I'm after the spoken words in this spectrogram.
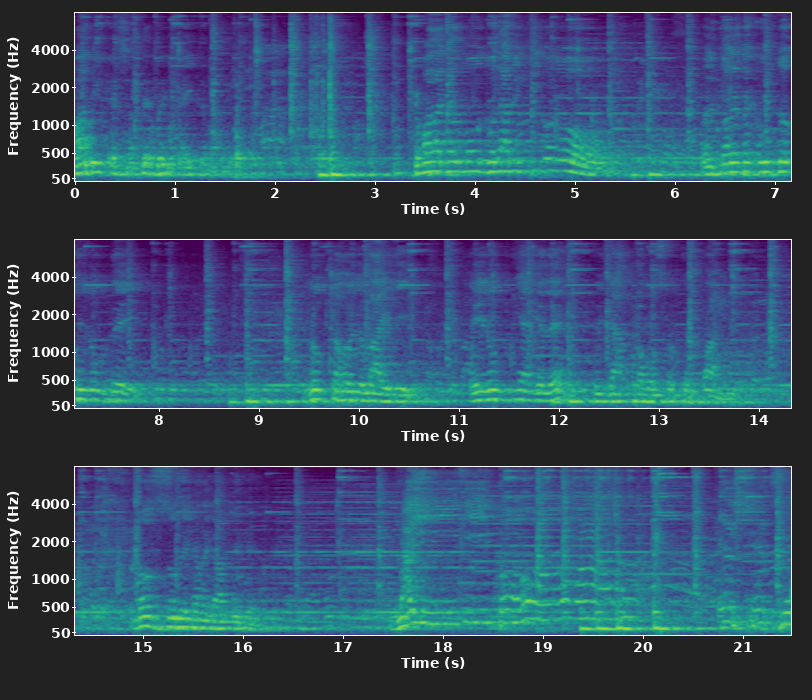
মালিকের সাথে বই খাইতে পারবে তোমার মৌত বলে আমি কি করব? তলে তাকে উদ্যতি রূপ দেই। রূপটা হইল লাইলি এই রূপ নিয়ে গেলে তুই যান কবচ করতে পারবি। নজরুল এখানে গান দিকে। এসেছে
